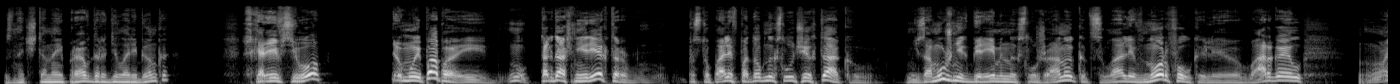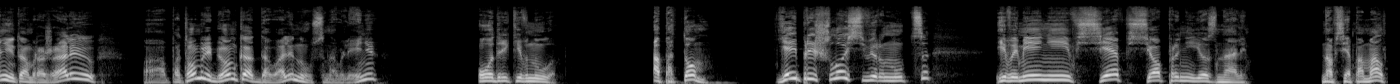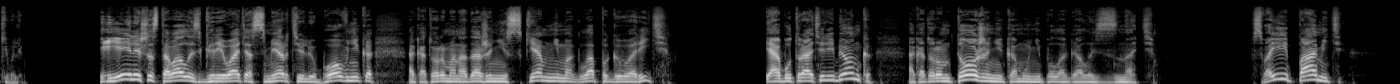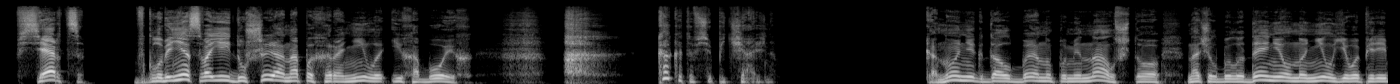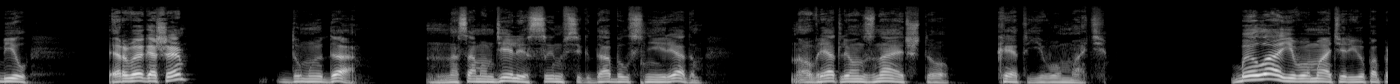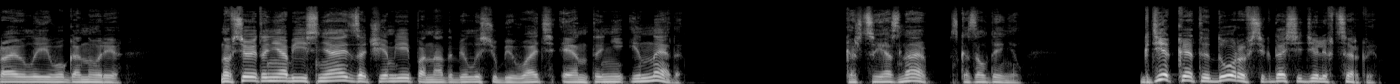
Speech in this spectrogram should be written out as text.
Значит, она и правда родила ребенка? Скорее всего. Мой папа и ну, тогдашний ректор поступали в подобных случаях так. Незамужних беременных служанок отсылали в Норфолк или в Аргайл, они там рожали, а потом ребенка отдавали на усыновление». Одри кивнула. «А потом ей пришлось вернуться, и в имении все все про нее знали. Но все помалкивали. И ей лишь оставалось горевать о смерти любовника, о котором она даже ни с кем не могла поговорить, и об утрате ребенка, о котором тоже никому не полагалось знать. В своей памяти, в сердце в глубине своей души она похоронила их обоих. Как это все печально! Каноник Долбен упоминал, что начал было Дэниел, но Нил его перебил. «РВ Гаше?» «Думаю, да. На самом деле сын всегда был с ней рядом, но вряд ли он знает, что Кэт его мать». «Была его матерью», — поправила его Ганория. Но все это не объясняет, зачем ей понадобилось убивать Энтони и Неда. «Кажется, я знаю», — сказал Дэниел. «Где Кэт и Дора всегда сидели в церкви?»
